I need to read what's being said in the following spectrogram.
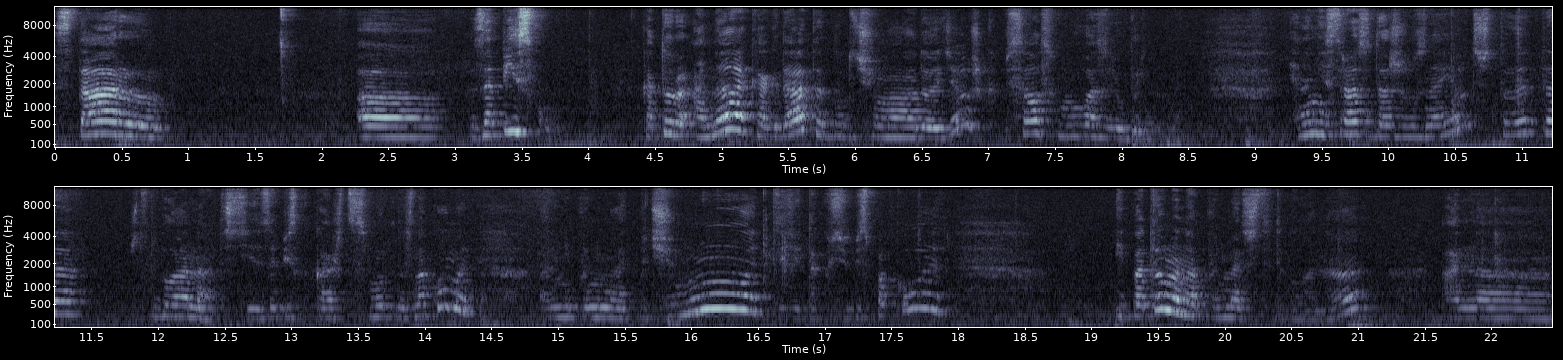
старую э, записку, которую она когда-то, будучи молодой девушкой, писала своему возлюбленному. И она не сразу даже узнает, что это, что это была она. То есть записка кажется смутно знакомой, она не понимает, почему, это ее так все беспокоит. И потом она понимает, что это была она, она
